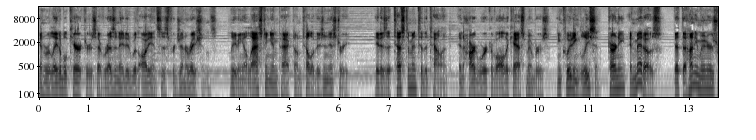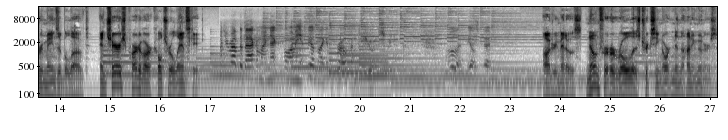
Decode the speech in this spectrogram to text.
and relatable characters have resonated with audiences for generations, leaving a lasting impact on television history. It is a testament to the talent and hard work of all the cast members, including Gleason, Carney, and Meadows, that The Honeymooners remains a beloved and cherished part of our cultural landscape. Would you rub the back of my neck for me? It feels like it's broken. Sure, sweetie. Oh, it feels good. Audrey Meadows, known for her role as Trixie Norton in The Honeymooners,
